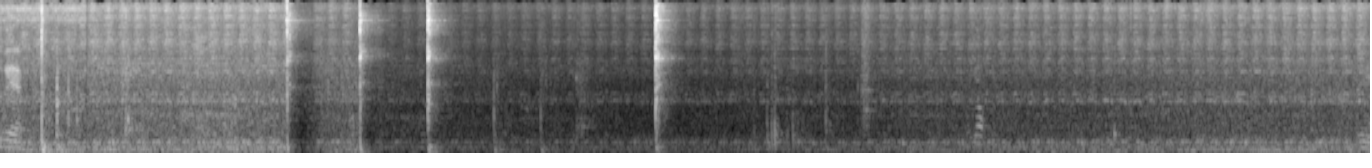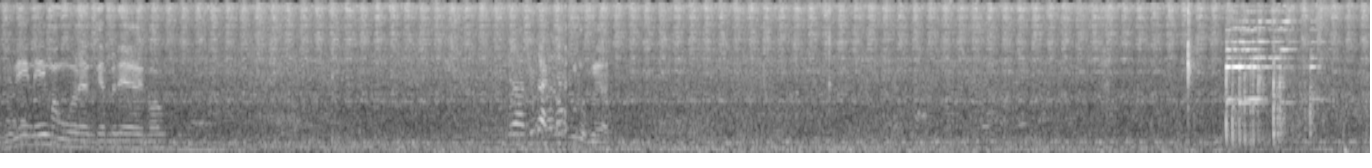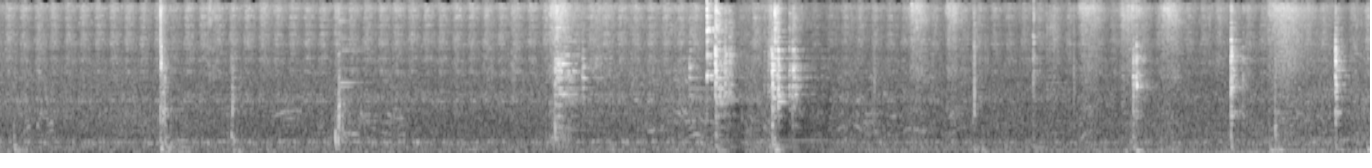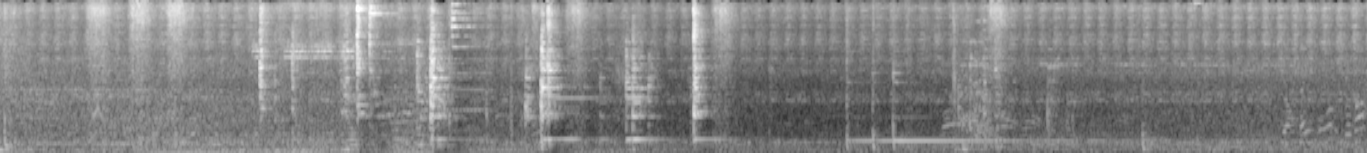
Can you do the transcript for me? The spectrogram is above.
kìa ini ini mau ngeliat kamera con. Giờ cái này nó Có 여기 봐. 여기 봐.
